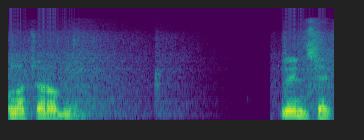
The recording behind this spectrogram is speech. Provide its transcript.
কোনো চরক নেই। ক্লিন সেট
